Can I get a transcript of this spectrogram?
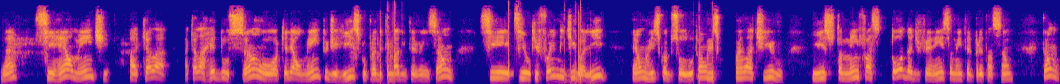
né? Se realmente aquela aquela redução ou aquele aumento de risco para determinada intervenção, se, se o que foi medido ali é um risco absoluto, é um risco relativo. E isso também faz toda a diferença na interpretação. Então,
